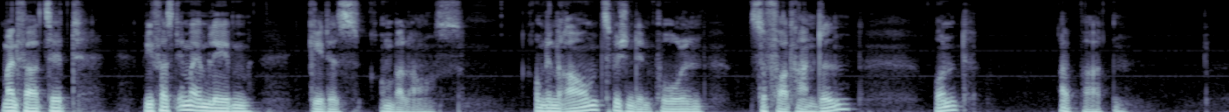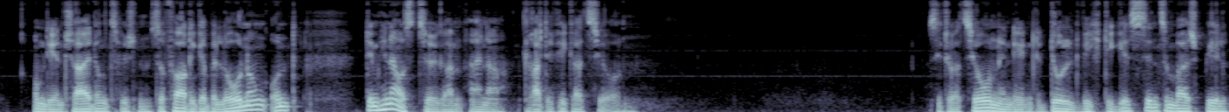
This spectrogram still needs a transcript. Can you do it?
Mein Fazit, wie fast immer im Leben, geht es um Balance, um den Raum zwischen den Polen sofort handeln und abwarten, um die Entscheidung zwischen sofortiger Belohnung und dem Hinauszögern einer Gratifikation. Situationen, in denen Geduld wichtig ist, sind zum Beispiel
